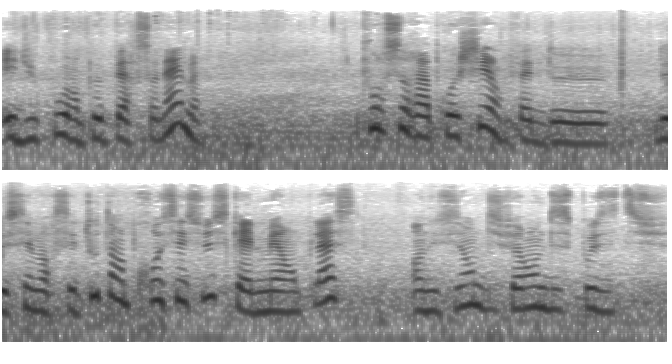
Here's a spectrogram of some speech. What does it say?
et du coup un peu personnel pour se rapprocher en fait de, ces morts. C'est tout un processus qu'elle met en place en utilisant différents dispositifs.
